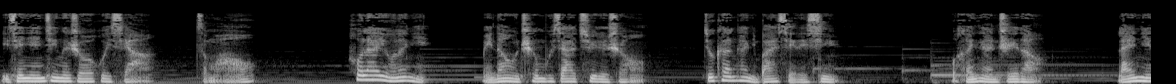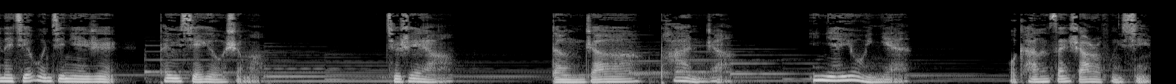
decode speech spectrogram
以前年轻的时候会想怎么熬，后来有了你，每当我撑不下去的时候，就看看你爸写的信。”我很想知道，来年的结婚纪念日，他又写给我什么？就这样，等着盼着，一年又一年，我看了三十二封信。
